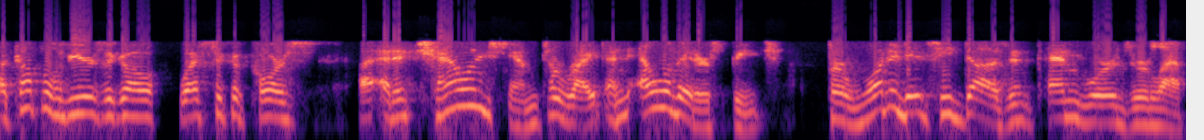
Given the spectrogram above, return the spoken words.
A couple of years ago, Wes took a course uh, and it challenged him to write an elevator speech for what it is he does in 10 words or less.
